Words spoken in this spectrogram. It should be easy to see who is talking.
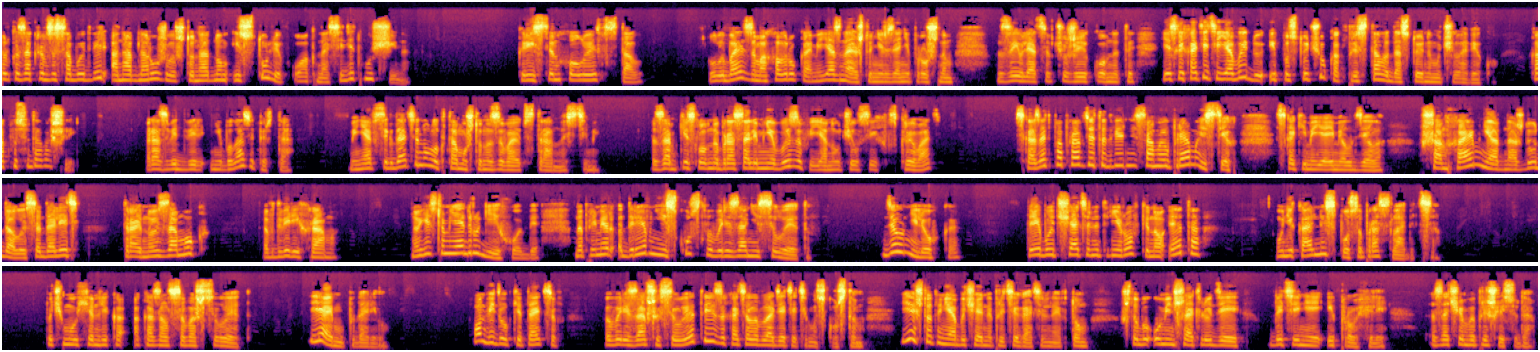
Speaker 1: Только закрыв за собой дверь, она обнаружила, что на одном из стульев у окна сидит мужчина. Кристиан Холлуэй встал. Улыбаясь, замахал руками. «Я знаю, что нельзя непрошенным заявляться в чужие комнаты. Если хотите, я выйду и постучу, как пристало достойному человеку. Как вы сюда вошли? Разве дверь не была заперта? Меня всегда тянуло к тому, что называют странностями. Замки словно бросали мне вызов, и я научился их вскрывать. Сказать по правде, эта дверь не самая упрямая из тех, с какими я имел дело. В Шанхае мне однажды удалось одолеть тройной замок в двери храма. Но есть у меня и другие хобби. Например, древнее искусство вырезания силуэтов. Дело нелегкое. Требует тщательной тренировки, но это уникальный способ расслабиться. Почему у Хенрика оказался ваш силуэт? Я ему подарил. Он видел китайцев, вырезавших силуэты, и захотел овладеть этим искусством. Есть что-то необычайно притягательное в том, чтобы уменьшать людей до теней и профилей. Зачем вы пришли сюда?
